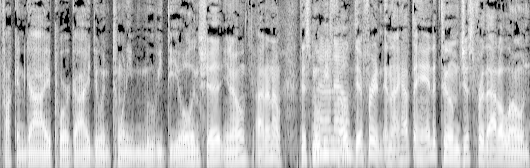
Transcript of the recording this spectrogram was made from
fucking guy poor guy doing 20 movie deal and shit you know I don't know this movie don't know. felt different and I have to hand it to him just for that alone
